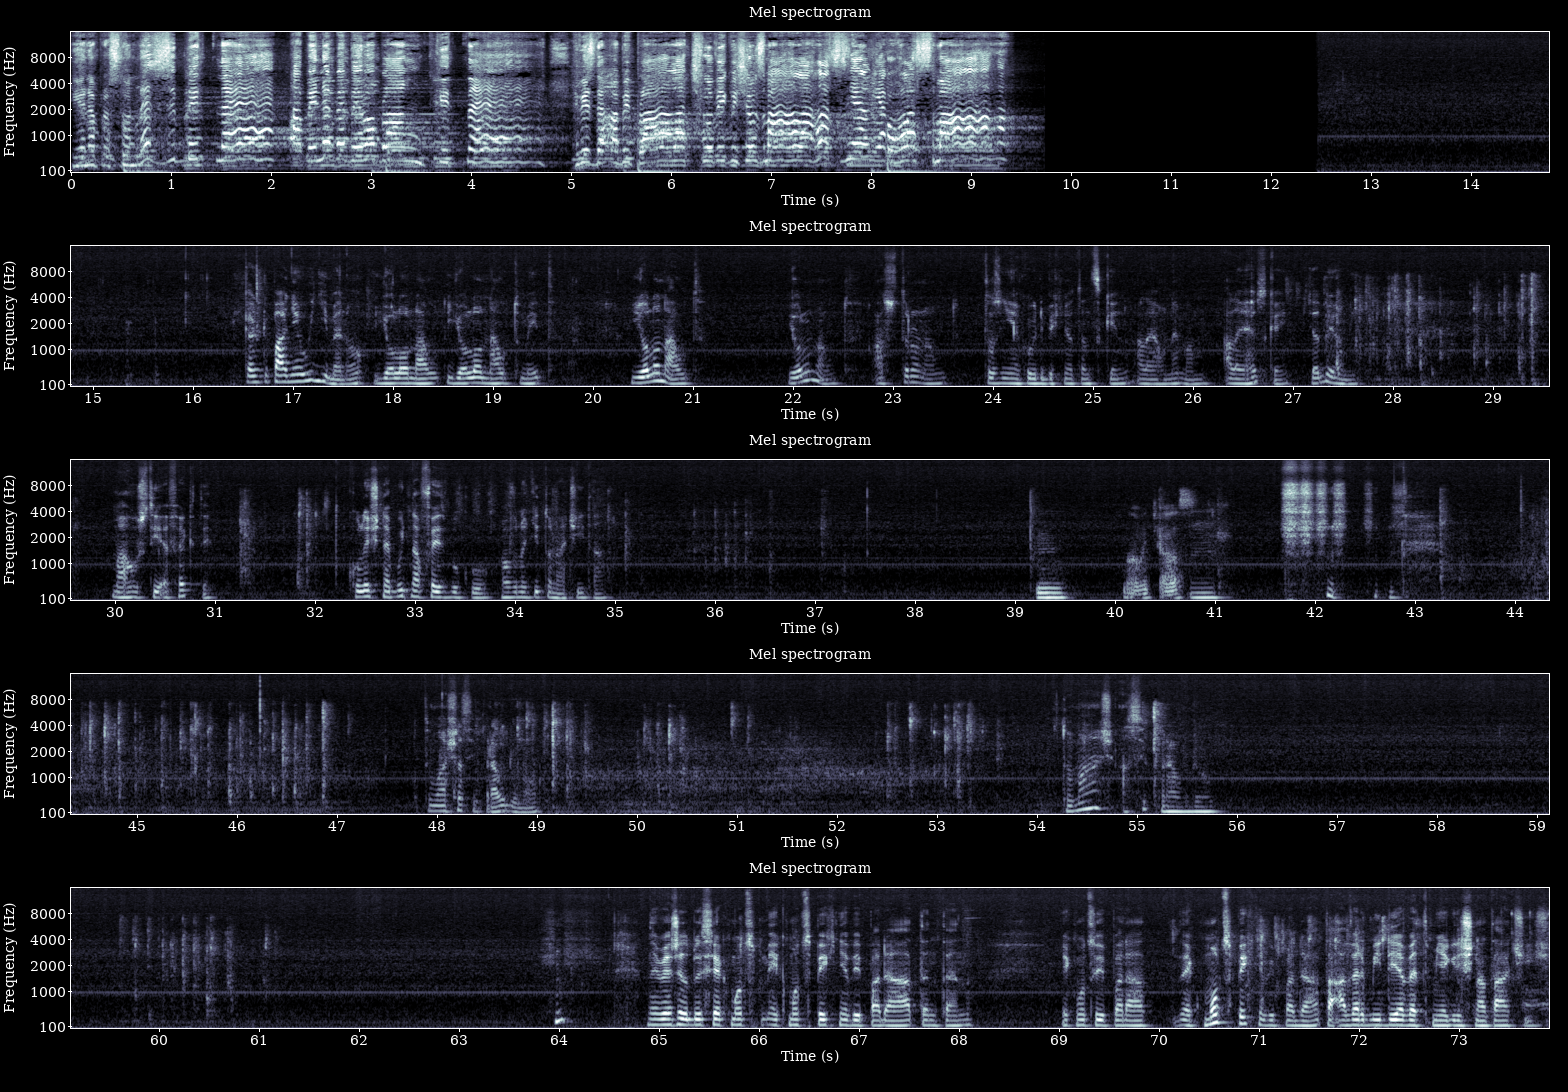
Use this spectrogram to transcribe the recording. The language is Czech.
Je naprosto nezbytné, aby nebe bylo blankitné. Hvězda, aby plála, člověk vyšel z mála, hlas zněl jako hlas má. Každopádně uvidíme, no. Jolonaut, Jolonaut Mid. Jolonaut. Jolonaut. Astronaut. To zní jako kdybych měl ten skin, ale já ho nemám. Ale je hezký. Chtěl bych ho mít. Má hustý efekty. Kuliš nebuď na Facebooku, hovno ti to načítá. Hmm. Máme čas. Hmm. to máš asi pravdu, no. To máš asi pravdu. Nevěřil bys, jak moc, jak moc pěkně vypadá ten ten. Jak moc vypadá, jak moc pěkně vypadá ta Avermidie ve tmě, když natáčíš.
